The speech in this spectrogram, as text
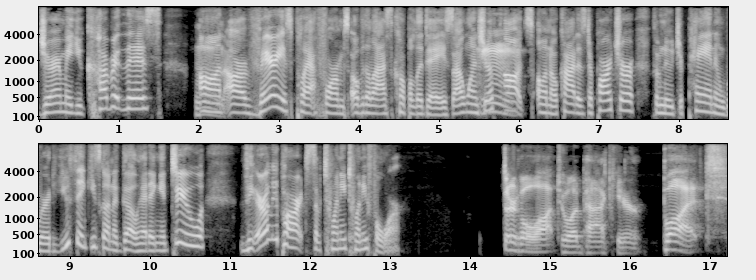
Jeremy, you covered this mm. on our various platforms over the last couple of days. So I want your mm. thoughts on Okada's departure from New Japan and where do you think he's going to go heading into the early parts of 2024? There's a lot to unpack here. But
